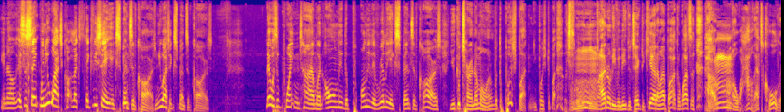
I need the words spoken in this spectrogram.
you know, it's the same when you watch car, like, if you say expensive cars. When you watch expensive cars, there was a point in time when only the only the really expensive cars you could turn them on with the push button. You push the button. Mm, I don't even need to take the key out of my pocket. Watch it. Mm, oh wow, that's cool.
